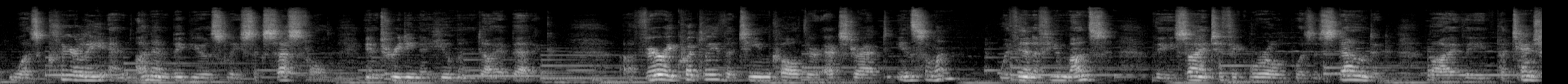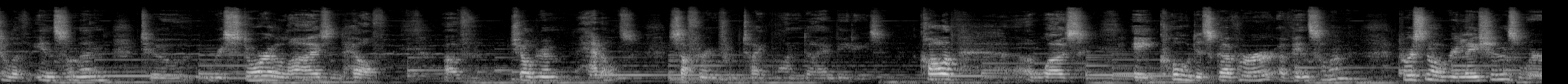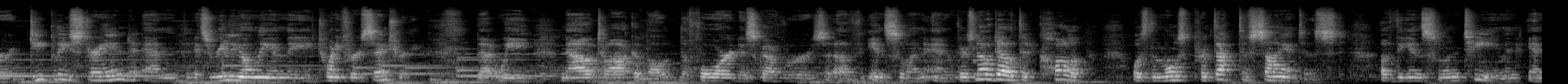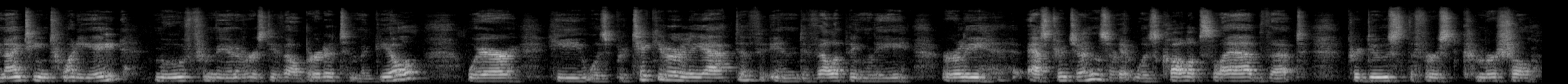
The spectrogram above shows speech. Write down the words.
was clearly and unambiguously successful in treating a human diabetic. Uh, very quickly, the team called their extract insulin, Within a few months, the scientific world was astounded by the potential of insulin to restore the lives and health of children, adults suffering from type 1 diabetes. Collip uh, was a co-discoverer of insulin. Personal relations were deeply strained and it's really only in the 21st century that we now talk about the four discoverers of insulin. And there's no doubt that Collip was the most productive scientist of the insulin team. In 1928, moved from the University of Alberta to McGill, where he was particularly active in developing the early estrogens. It was Collip's lab that produced the first commercial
